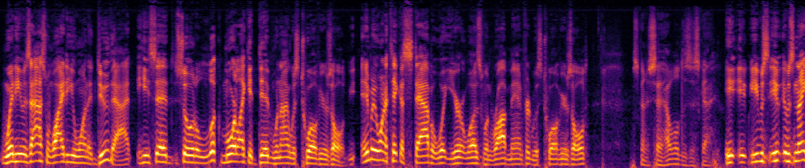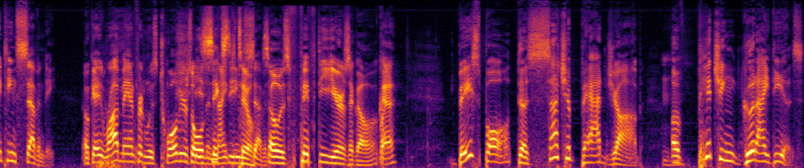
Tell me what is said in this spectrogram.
when he was asked why do you want to do that, he said so it'll look more like it did when I was 12 years old. Anybody want to take a stab at what year it was when Rob Manfred was 12 years old? I was gonna say, how old is this guy? He, he- he was. It was 1970. Okay, Rob Manfred was 12 years old He's in 62, 1970. so it was 50 years ago. Okay. baseball does such a bad job mm-hmm. of pitching good ideas.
